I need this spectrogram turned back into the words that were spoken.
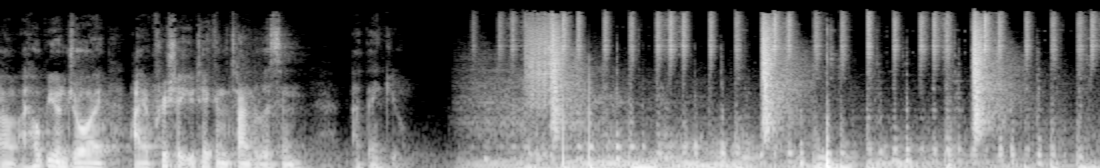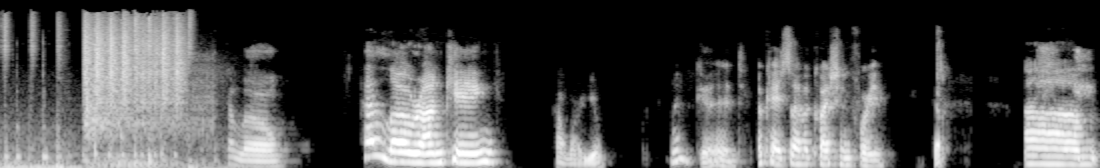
uh, I hope you enjoy. I appreciate you taking the time to listen. I thank you. Hello. Hello, Ron King. How are you? I'm good. Okay, so I have a question for you. Yep. Um,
